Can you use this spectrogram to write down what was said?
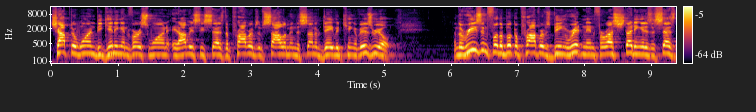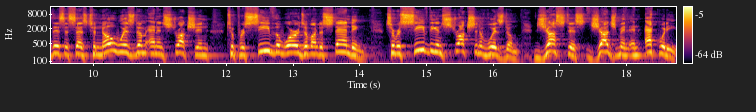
chapter one, beginning in verse one, it obviously says the Proverbs of Solomon, the son of David, king of Israel. And the reason for the book of Proverbs being written and for us studying it is it says this it says, to know wisdom and instruction, to perceive the words of understanding, to receive the instruction of wisdom, justice, judgment, and equity.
